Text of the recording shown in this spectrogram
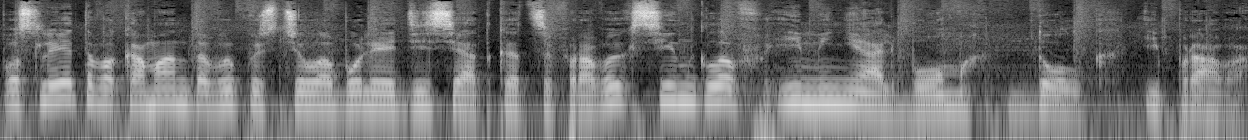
После этого команда выпустила более десятка цифровых синглов и мини-альбом «Долг и право».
